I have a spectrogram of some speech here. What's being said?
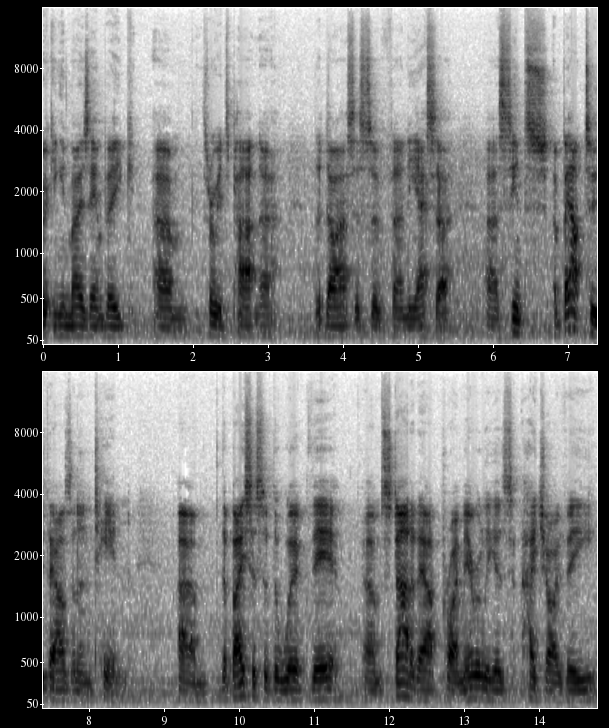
working in Mozambique um, through its partner, the Diocese of uh, Niassa, uh, since about 2010. Um, the basis of the work there um, started out primarily as HIV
